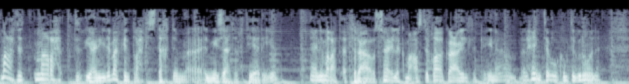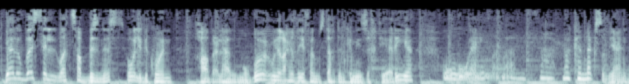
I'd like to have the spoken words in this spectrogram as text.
ما راح ما راح يعني إذا ما كنت راح تستخدم الميزات الاختيارية يعني ما راح تأثر على رسائلك مع أصدقائك وعائلتك. أي نعم. الحين توكم تقولونه. قالوا بس الواتساب بزنس هو اللي بيكون خاضع لهذا الموضوع واللي راح يضيفها المستخدم كميزة اختيارية. ويعني ما, ما, ما كان نقصد يعني.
